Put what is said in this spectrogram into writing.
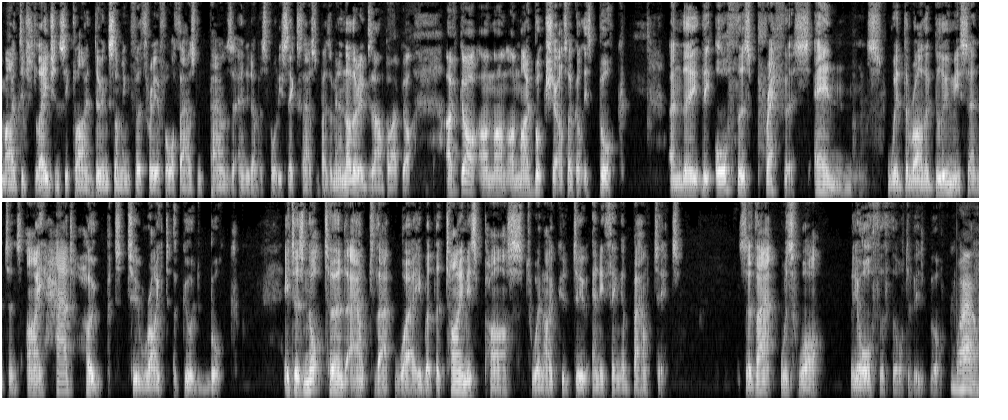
my digital agency client doing something for three or four thousand pounds that ended up as forty six thousand pounds. I mean, another example I've got, I've got on, on on my bookshelves, I've got this book and the, the author's preface ends with the rather gloomy sentence I had hoped to write a good book. It has not turned out that way, but the time is past when I could do anything about it. So that was what the author thought of his book. Wow.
